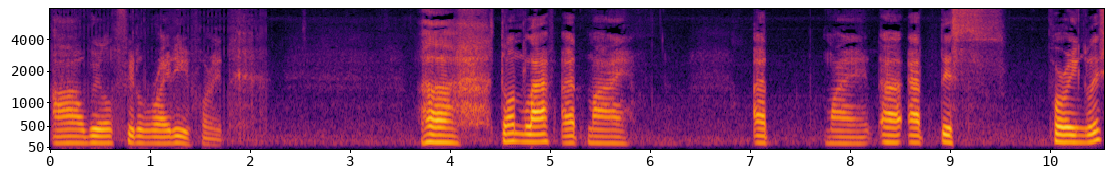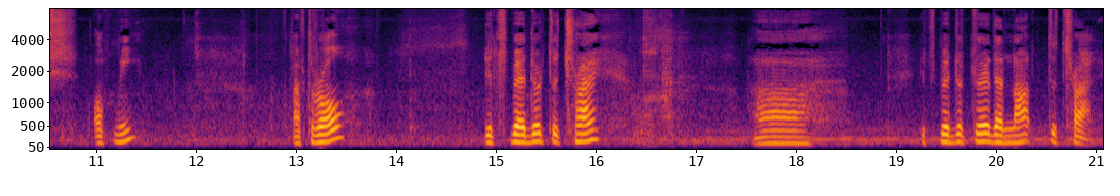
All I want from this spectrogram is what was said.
I will feel ready for it. Uh, don't laugh at my at my uh, at this poor English of me. After all, it's better to try. Uh, it's better to try than not to try.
